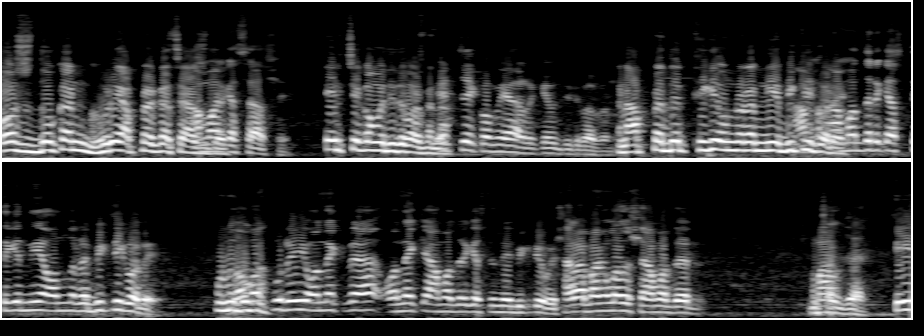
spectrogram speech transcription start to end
দশ দোকান ঘুরে আপনার কাছে আসবে। আমার কাছে আসে। এর চেয়ে কমে দিতে পারবেন না। এর চেয়ে কমে আর কেউ দিতে পারবে না। মানে আপনাদের থেকে অন্যরা নিয়ে বিক্রি করে। আমাদের কাছ থেকে নিয়ে অন্যরা বিক্রি করে। নবাবপুরেই অনেকরা অনেকে আমাদের কাছে নিয়ে বিক্রি করে। সারা বাংলাদেশে আমাদের মাল যায়। এই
